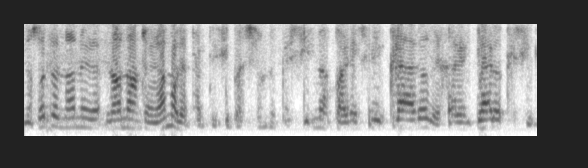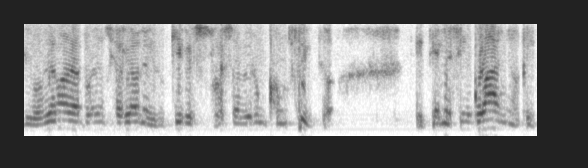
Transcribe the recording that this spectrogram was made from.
nosotros no, no nos negamos la participación, lo que sí nos parece claro, dejar en claro que si el gobierno de la provincia de León quiere resolver un conflicto que tiene cinco años, que,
